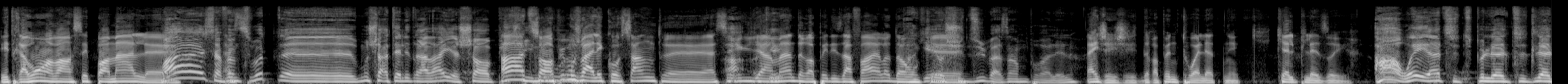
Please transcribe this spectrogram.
Les travaux ont avancé pas mal. euh, Ouais, ça fait un petit bout. euh, moi, je suis en télétravail, je sors plus. Ah, tu sors plus. Moi, je vais à l'éco-centre euh, assez Ah, régulièrement, dropper des affaires. Là, donc, Ok, je suis dû, par exemple, pour aller là. hey, j'ai, j'ai droppé une toilette, Nick. Quel plaisir. Ah oui, hein, tu, tu peux le, tu, le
